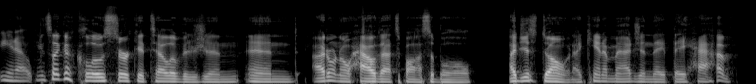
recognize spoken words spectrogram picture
you know, It's like a closed circuit television, and I don't know how that's possible. I just don't. I can't imagine that they have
